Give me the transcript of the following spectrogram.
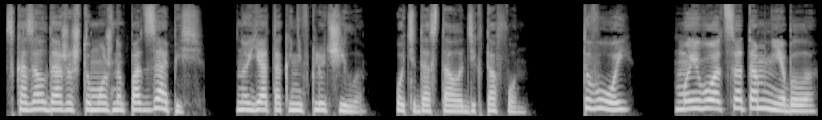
Сказал даже, что можно под запись, но я так и не включила, хоть и достала диктофон. «Твой», Моего отца там не было.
